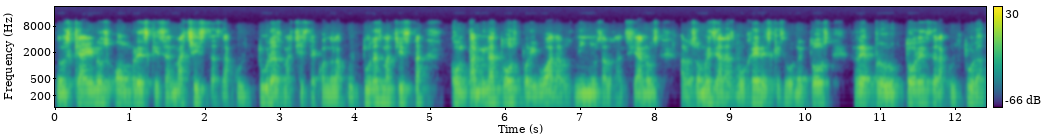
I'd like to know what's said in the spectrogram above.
No es que hay unos hombres que sean machistas, la cultura es machista. Y cuando la cultura es machista, contamina a todos por igual, a los niños, a los ancianos, a los hombres y a las mujeres, que se vuelven todos reproductores de la cultura.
